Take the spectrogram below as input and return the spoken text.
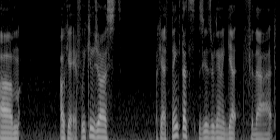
Um, okay, if we can just... Okay, I think that's as good as we're going to get for that.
